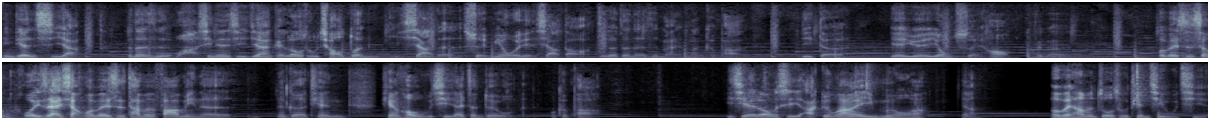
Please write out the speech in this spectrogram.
新电溪啊，真的是哇，新电溪竟然可以露出桥墩以下的水面，我有点吓到，这个真的是蛮蛮可怕的。记得节约用水哈，这个会不会是生？我一直在想，会不会是他们发明的？那个天天后武器在针对我们，好可怕！以前的东西阿公阿的阴谋啊，这样会不会他们做出天气武器？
